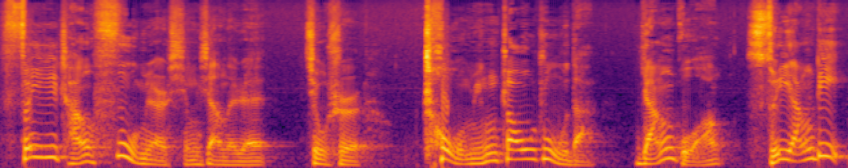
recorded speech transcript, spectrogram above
非常负面形象的人，就是臭名昭著的杨广隋炀帝。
